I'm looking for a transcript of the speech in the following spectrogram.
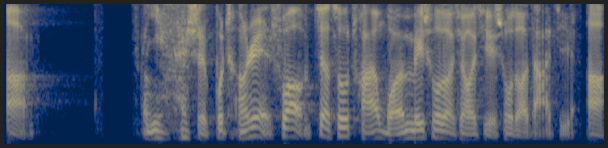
啊。一开始不承认，说这艘船我们没收到消息，受到打击啊。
